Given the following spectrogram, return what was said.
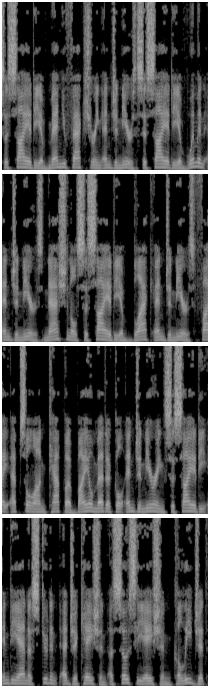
Society of Manufacturing Engineers Society of Women Engineers National Society of Black Engineers Phi Epsilon Kappa Biomedical Engineering Society Indiana Student Education Association Collegiate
